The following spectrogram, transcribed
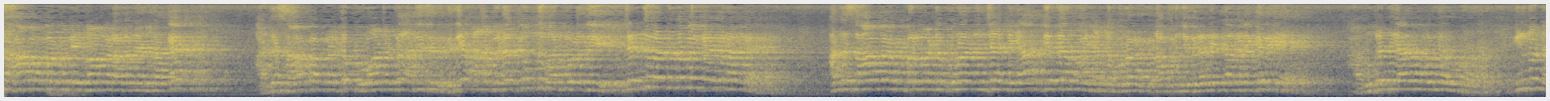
சஹாபா பெருமக்கள் இமாம்கள் இருந்தாங்க அந்த சஹாபாக்கள்ட்ட குர்ஆனுக்கு ஹதீஸ் இருக்குது. ஆனா விளக்கம்னு வரும்பொழுது தெரிந்து வரணும் போய் கேட்கறாங்க அந்த சஹாபா பெருமக்கள் குர்ஆன் இருந்துச்சா இல்லையா கேட்கறாங்க என்ன குர்ஆன் இருக்கு. நான் புரிஞ்சுக்கிறேன் என்ன நினைக்கிறீங்க அவங்க யாரும் கொண்டு வரப்படுறாங்க இன்னொன்னு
